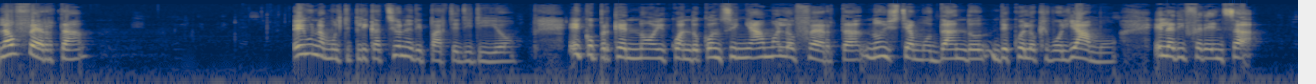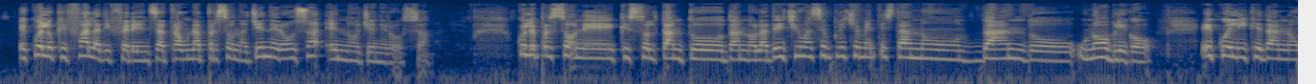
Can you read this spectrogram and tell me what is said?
L'offerta è una moltiplicazione di parte di Dio. Ecco perché noi quando consegniamo l'offerta noi stiamo dando di quello che vogliamo e la differenza è quello che fa la differenza tra una persona generosa e non generosa. Quelle persone che soltanto danno la decima semplicemente stanno dando un obbligo e quelli che danno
